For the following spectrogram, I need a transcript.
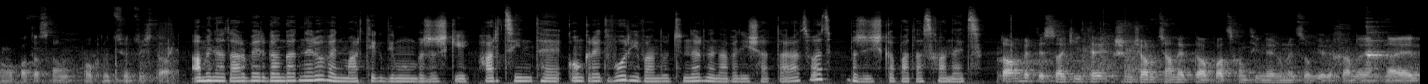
համապատասխան օգնություն ցույց տալ։ Ամենատարբեր գանգատներով են մարդիկ դիմում բժշկի հարցին, թե կոնկրետ որ հիվանդություններն են ավելի շատ տարածված, բժիշկը պատասխանեց։ Տարբեր տեսակի թե շնչառության հետ կապված խնդիրներ ունեցող երեխաներ են նայել,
